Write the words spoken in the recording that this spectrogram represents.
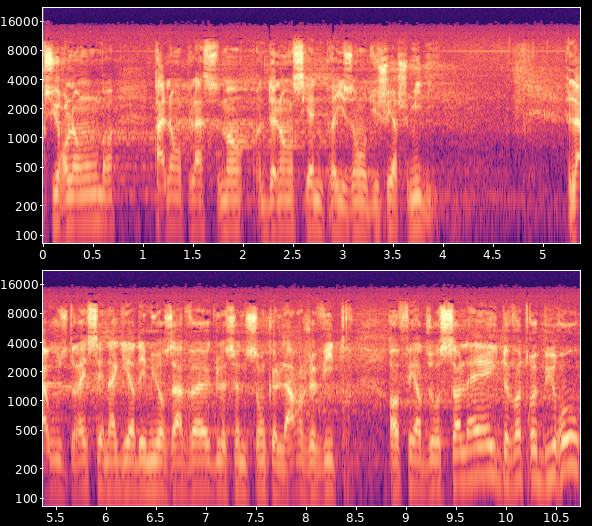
sur l'ombre à l'emplacement de l'ancienne prison du Cherche-Midi. Là où se dressaient naguère des murs aveugles, ce ne sont que larges vitres offertes au soleil de votre bureau.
